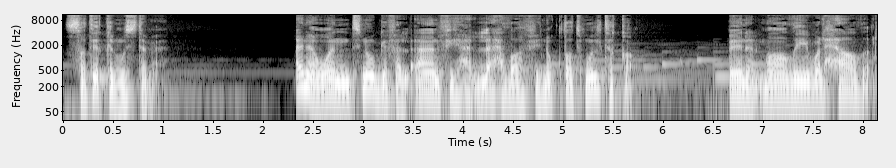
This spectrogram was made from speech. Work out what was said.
صديقي المستمع أنا وأنت نوقف الآن في هاللحظة في نقطة ملتقى بين الماضي والحاضر.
